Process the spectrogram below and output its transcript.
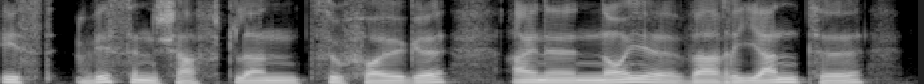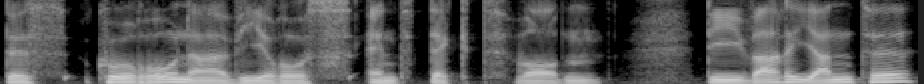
ist Wissenschaftlern zufolge eine neue Variante des Coronavirus entdeckt worden. Die Variante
